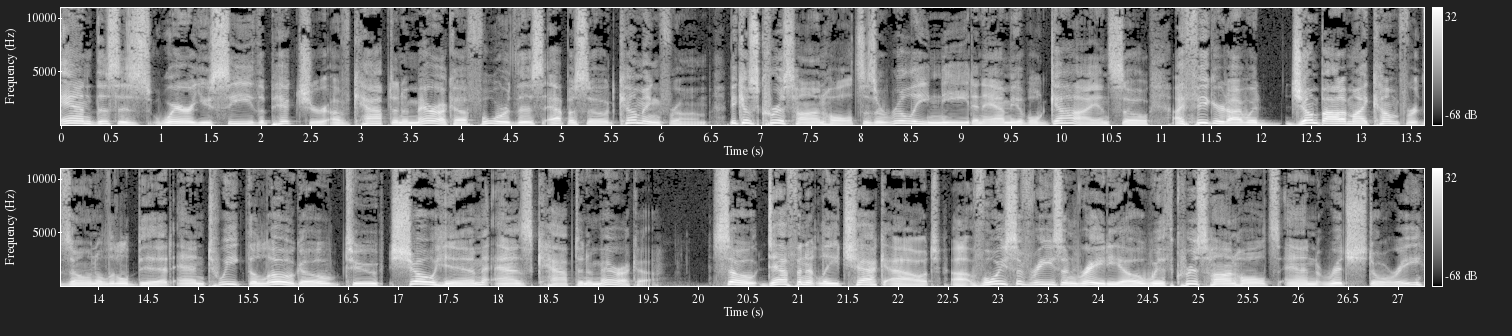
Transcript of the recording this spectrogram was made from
And this is where you see the picture of Captain America for this episode coming from. Because Chris Hohnholz is a really neat and amiable guy, and so I figured I would jump out of my comfort zone a little bit and tweak the logo to show him as Captain America. So definitely check out uh, Voice of Reason Radio with Chris Hohnholz and Rich Story.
